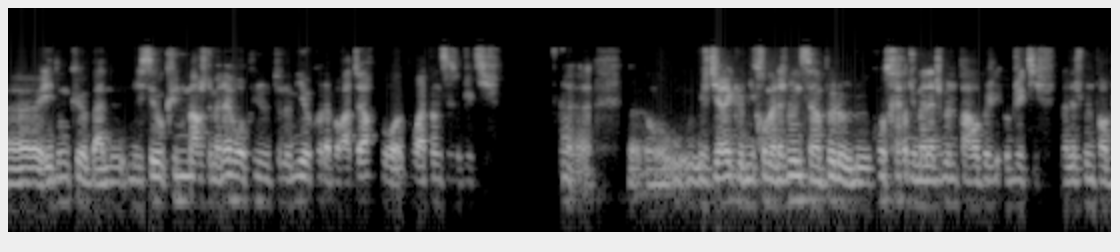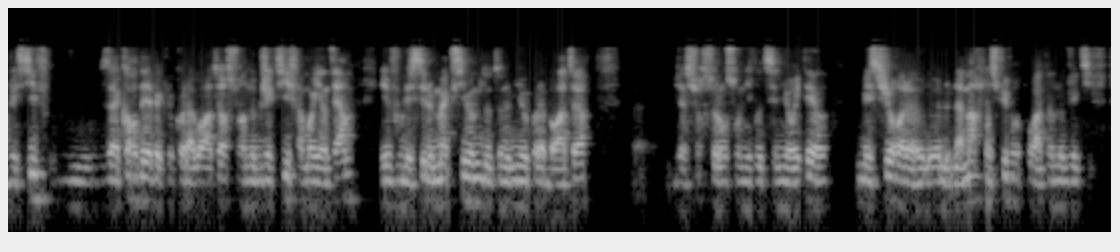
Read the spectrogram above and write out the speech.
Euh, et donc euh, bah, ne laisser aucune marge de manœuvre, aucune autonomie aux collaborateurs pour, atteindre ces objectifs. Euh, je dirais que le micromanagement, c'est un peu le, contraire du management par objectif. Management par objectif, vous vous accordez avec le collaborateur sur un objectif à moyen terme et vous laissez le maximum d'autonomie au collaborateur, bien sûr selon son niveau de seniorité, hein, mais sur la marche à suivre pour atteindre l'objectif.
